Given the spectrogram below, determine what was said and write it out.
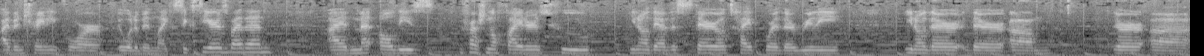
I've been training for, it would have been like six years by then. I had met all these professional fighters who, you know, they have this stereotype where they're really, you know, they're, they're, um, they're, uh,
